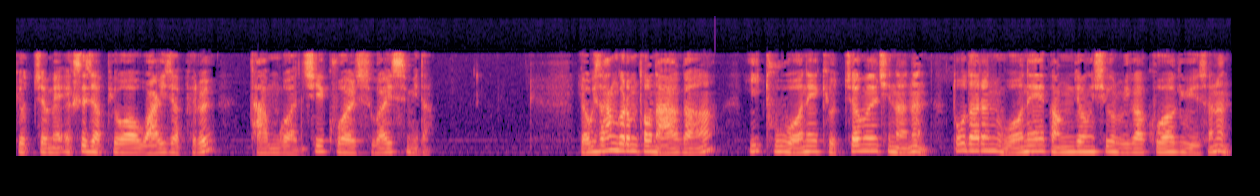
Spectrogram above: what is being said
교점의 x좌표와 y좌표를 다음과 같이 구할 수가 있습니다. 여기서 한 걸음 더 나아가 이 두 원의 교점을 지나는 또 다른 원의 방정식을 우리가 구하기 위해서는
